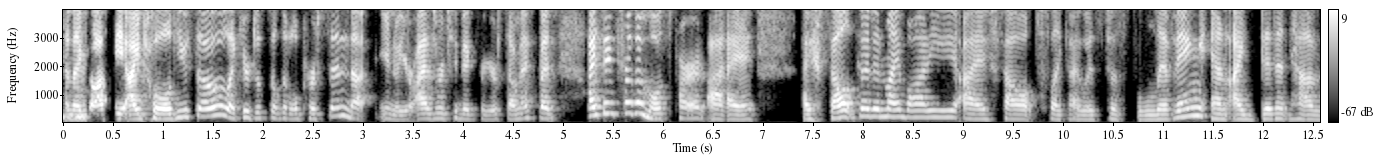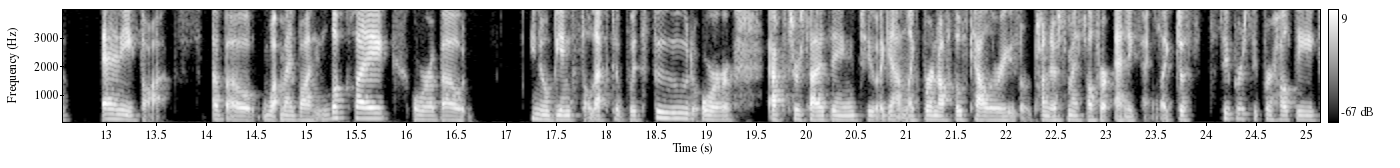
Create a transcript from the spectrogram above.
And I got the I told you so, like you're just a little person that, you know, your eyes were too big for your stomach. But I think for the most part, I, I felt good in my body. I felt like I was just living and I didn't have any thoughts about what my body looked like or about you know being selective with food or exercising to again like burn off those calories or punish myself or anything like just super super healthy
